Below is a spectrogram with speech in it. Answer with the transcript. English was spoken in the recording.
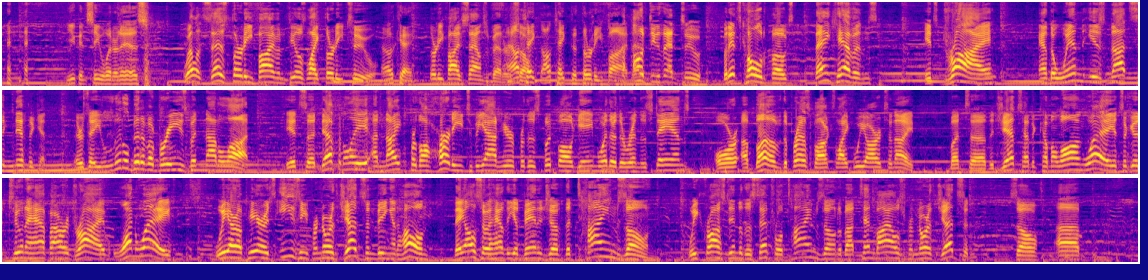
you can see what it is. Well, it says 35 and feels like 32. Okay. 35 sounds better. I'll so. take I'll take the 35. I'll do that too. But it's cold, folks. Thank heavens it's dry and the wind is not significant. There's a little bit of a breeze, but not a lot. It's uh, definitely a night for the hardy to be out here for this football game, whether they're in the stands or above the press box like we are tonight. But uh, the Jets had to come a long way. It's a good two and a half hour drive one way. We are up here. It's easy for North Judson being at home. They also have the advantage of the time zone. We crossed into the central time zone about 10 miles from North Judson. So uh,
